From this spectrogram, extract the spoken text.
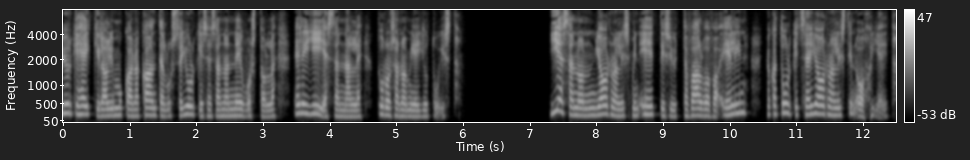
Jyrki Heikkilä oli mukana kantelussa julkisen sanan neuvostolle eli JSNlle Turun Sanomien jutuista. ISN on journalismin eettisyyttä valvova elin, joka tulkitsee journalistin ohjeita.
